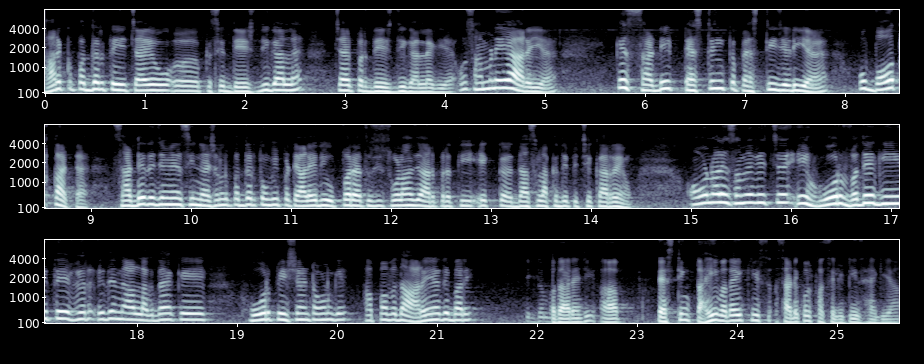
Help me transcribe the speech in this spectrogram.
ਹਰ ਇੱਕ ਪੱਧਰ ਤੇ ਚਾਹੇ ਉਹ ਕਿਸੇ ਦੇਸ਼ ਦੀ ਗੱਲ ਹੈ, ਚਾਹੇ ਪ੍ਰਦੇਸ਼ ਦੀ ਗੱਲ ਹੈਗੀ ਹੈ, ਉਹ ਸਾਹਮਣੇ ਇਹ ਆ ਰਹੀ ਹੈ ਕਿ ਸਾਡੀ ਟੈਸਟਿੰਗ ਕਪੈਸਿਟੀ ਜਿਹੜੀ ਹੈ, ਉਹ ਬਹੁਤ ਘੱਟ ਹੈ। ਸਾਡੇ ਤੇ ਜਿਵੇਂ ਅਸੀਂ ਨੈਸ਼ਨਲ ਪੱਧਰ ਤੋਂ ਵੀ ਪਟਿਆਲੇ ਦੀ ਉੱਪਰ ਹੈ, ਤੁਸੀਂ 16000 ਪ੍ਰਤੀ ਇੱਕ 10 ਲੱਖ ਦੇ ਪਿੱਛੇ ਕਰ ਰਹੇ ਹੋ। ਆਉਣ ਵਾਲੇ ਸਮੇਂ ਵਿੱਚ ਇਹ ਹੋਰ ਵਧੇਗੀ ਤੇ ਫਿਰ ਇਹਦੇ ਨਾਲ ਲੱਗਦਾ ਕਿ ਹੋਰ ਪੇਸ਼ੈਂਟ ਆਉਣਗੇ। ਆਪਾਂ ਵਧਾ ਰਹੇ ਹਾਂ ਇਹਦੇ ਬਾਰੇ। ਇੱਕਦਮ ਬਤਾ ਰਹੇ ਜੀ ਟੈਸਟਿੰਗ ਤਾਂ ਹੀ ਵਧਾਈ ਕਿ ਸਾਡੇ ਕੋਲ ਫੈਸਿਲਿਟੀਆਂ ਹੈਗੀਆਂ।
